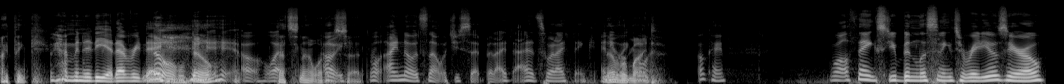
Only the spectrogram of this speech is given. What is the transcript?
I think I'm an idiot every day. No, no. oh, what? that's not what oh, I said. Well, I know it's not what you said, but I, that's what I think. Never Anyway, go mind. Okay. Well, thanks. You've been listening to Radio Zero,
